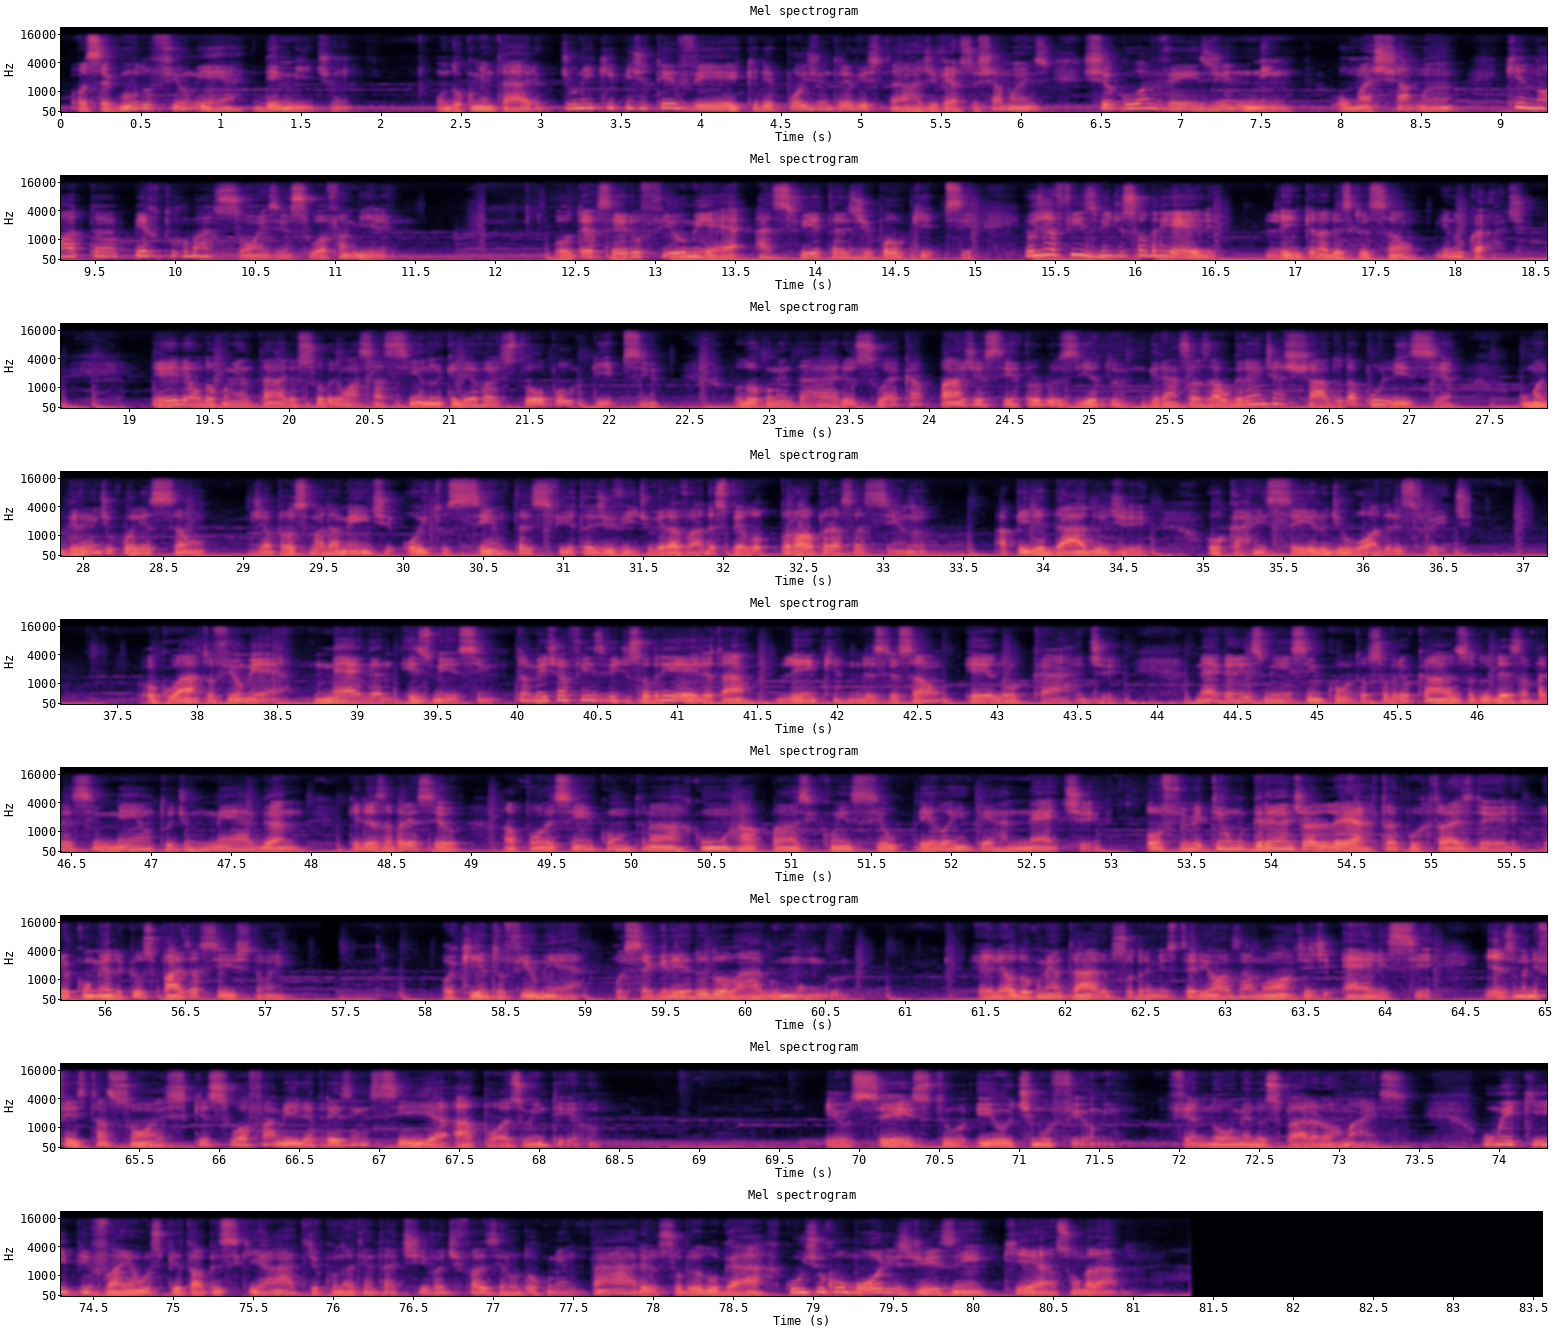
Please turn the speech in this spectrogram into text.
O segundo filme é The Medium, um documentário de uma equipe de TV que, depois de entrevistar diversos xamãs, chegou a vez de Nin, uma xamã que nota perturbações em sua família. O terceiro filme é As Fitas de Poughkeepsie. Eu já fiz vídeo sobre ele, link na descrição e no card. Ele é um documentário sobre um assassino que devastou Poughkeepsie. O documentário só é capaz de ser produzido graças ao grande achado da polícia, uma grande coleção de aproximadamente 800 fitas de vídeo gravadas pelo próprio assassino, apelidado de O Carniceiro de Water Street. O quarto filme é Megan is Missing. Também já fiz vídeo sobre ele, tá? Link na descrição e no card. Megan is Missing conta sobre o caso do desaparecimento de Megan, que desapareceu após se encontrar com um rapaz que conheceu pela internet. O filme tem um grande alerta por trás dele. Recomendo que os pais assistam, hein? O quinto filme é O Segredo do Lago Mungo. Ele é o documentário sobre a misteriosa morte de Alice e as manifestações que sua família presencia após o enterro. E o sexto e último filme. Fenômenos Paranormais. Uma equipe vai a um hospital psiquiátrico na tentativa de fazer um documentário sobre o lugar cujos rumores dizem que é assombrado.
